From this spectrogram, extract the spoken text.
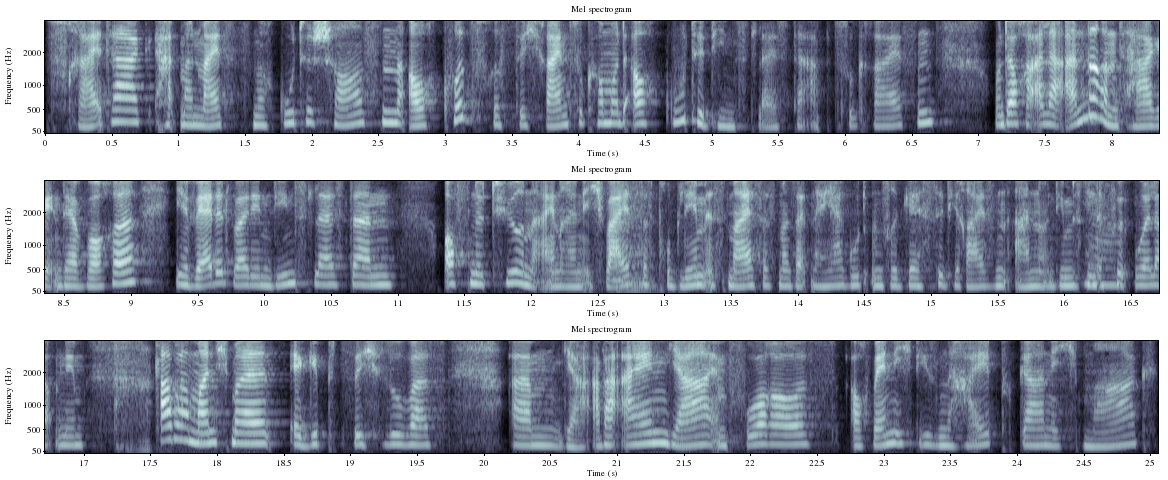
Freitag hat man meistens noch gute Chancen, auch kurzfristig reinzukommen und auch gute Dienstleister abzugreifen. Und auch alle anderen Tage in der Woche, ihr werdet bei den Dienstleistern offene Türen einrennen. Ich weiß, das Problem ist meist, dass man sagt, na ja, gut, unsere Gäste, die reisen an und die müssen dafür Urlaub nehmen. Aber manchmal ergibt sich sowas. Ähm, ja, aber ein Jahr im Voraus, auch wenn ich diesen Hype gar nicht mag,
